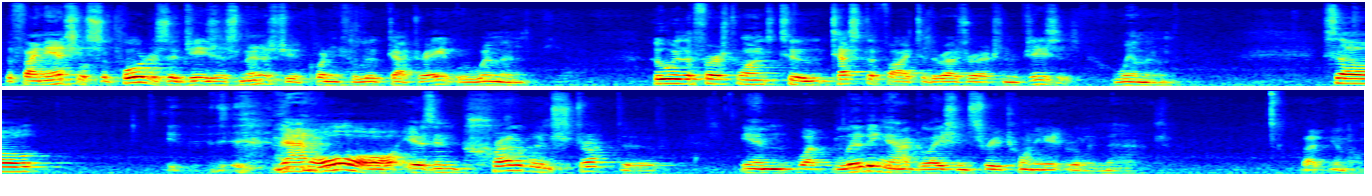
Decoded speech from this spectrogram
The financial supporters of Jesus' ministry, according to Luke chapter 8, were women who were the first ones to testify to the resurrection of Jesus? Women. So that all is incredibly instructive in what living out Galatians 3.28 really meant. But, you know,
